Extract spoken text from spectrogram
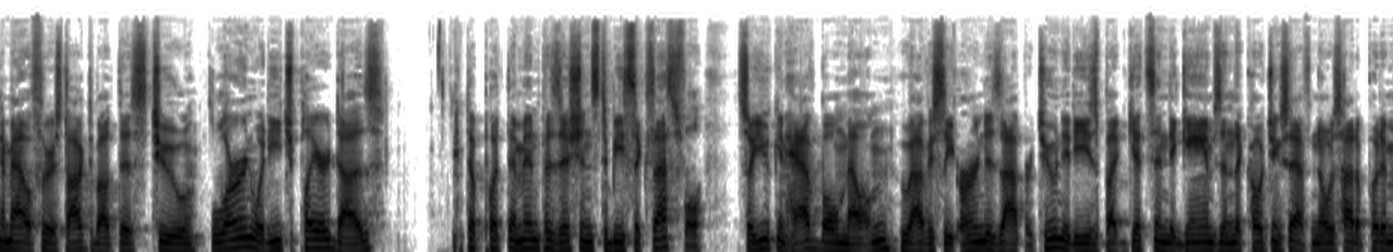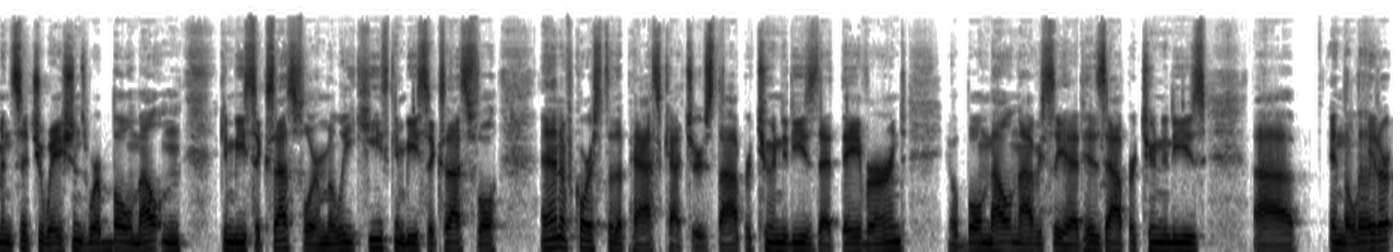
and Matt LaFleur has talked about this, to learn what each player does to put them in positions to be successful. So you can have Bo Melton, who obviously earned his opportunities, but gets into games and the coaching staff knows how to put him in situations where Bo Melton can be successful or Malik Heath can be successful. And then, of course, to the pass catchers, the opportunities that they've earned. You know, Bo Melton obviously had his opportunities uh, in the later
